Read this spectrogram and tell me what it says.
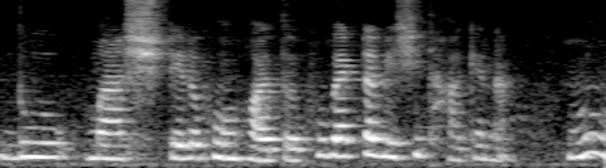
দু মাস এরকম হয়তো, খুব একটা বেশি থাকে না। হুম।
